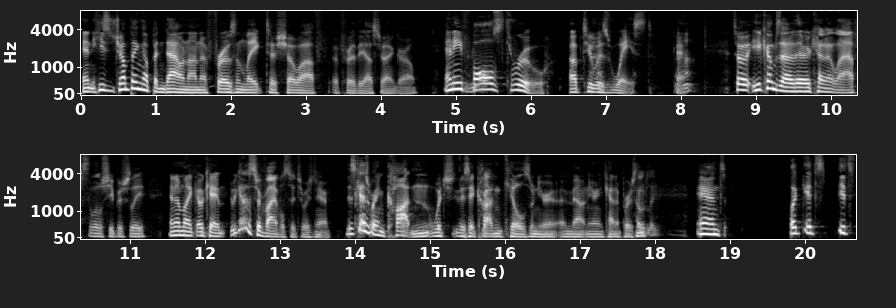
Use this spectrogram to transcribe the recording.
And he's jumping up and down on a frozen lake to show off for the Australian girl. And he falls through up to his waist. Okay. Uh-huh. So he comes out of there, kind of laughs a little sheepishly. And I'm like, okay, we got a survival situation here. This guy's wearing cotton, which they say cotton yeah. kills when you're a mountaineering kind of person. Totally. And like it's it's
